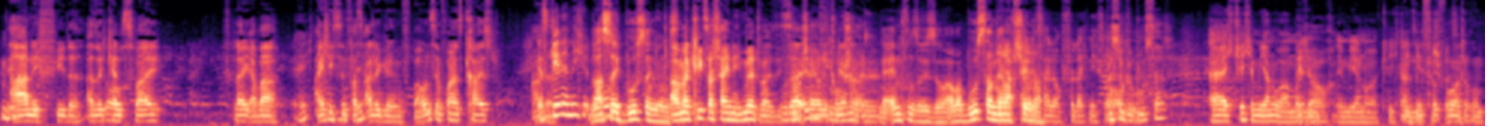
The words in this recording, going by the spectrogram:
Nicht. ah, nicht viele. Also ich kenne zwei. Vielleicht, aber Echt? eigentlich sind fast alle geimpft. Bei uns im Freundeskreis. Alle. Es geht ja nicht Lasst darum, euch boostern, Jungs. aber man kriegt es wahrscheinlich nicht mit, weil sie es Oder wahrscheinlich auch nicht rumschreiben. Ja, impfen sowieso. Aber boostern wäre ja, noch schöner. halt auch vielleicht nicht so Bist du geboostert? Äh, ich kriege im Januar mein, Ich auch. Im Januar kriege ich Dann die nächste fünf Spritze. Monate rum.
